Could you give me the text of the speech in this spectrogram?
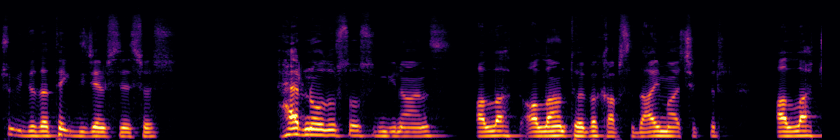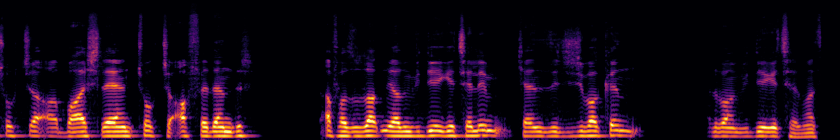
Şu videoda tek diyeceğim size söz. Her ne olursa olsun günahınız. Allah Allah'ın tövbe kapısı daima açıktır. Allah çokça bağışlayan, çokça affedendir. Daha fazla uzatmayalım. Videoya geçelim. Kendinize cici bakın. Hadi bakalım videoya geçelim hadi.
